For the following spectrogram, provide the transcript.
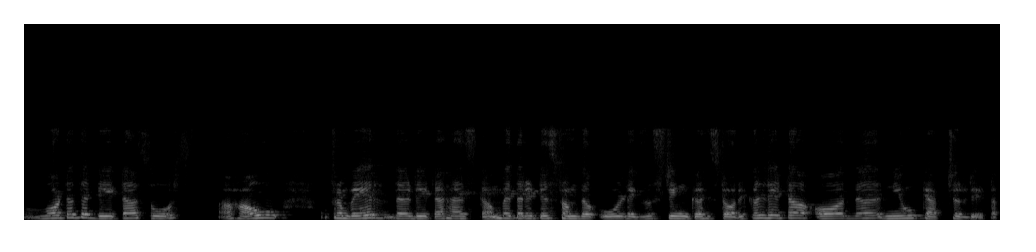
what are the data source, how from where the data has come, whether it is from the old existing historical data or the new capture data.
